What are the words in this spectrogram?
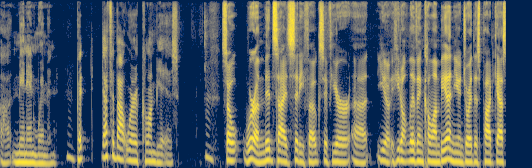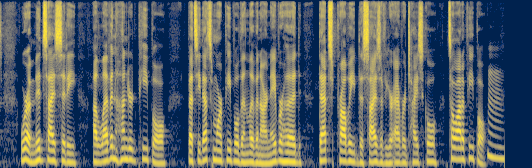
uh, men and women. But that's about where Columbia is. So we're a mid-sized city, folks. If you're, uh, you know, if you don't live in Columbia and you enjoy this podcast, we're a mid-sized city, 1,100 people, Betsy, that's more people than live in our neighborhood. That's probably the size of your average high school. It's a lot of people. Hmm.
